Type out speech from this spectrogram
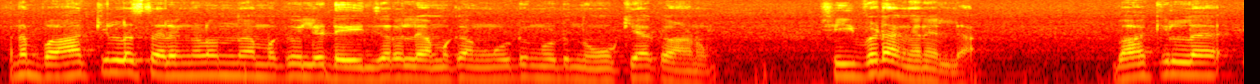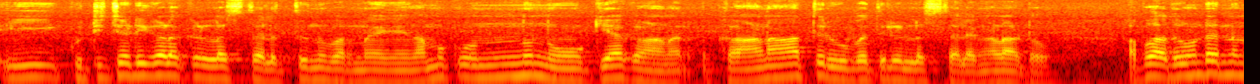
കാരണം ബാക്കിയുള്ള സ്ഥലങ്ങളൊന്നും നമുക്ക് വലിയ ഡേഞ്ചർ അല്ല. നമുക്ക് അങ്ങോട്ടും ഇങ്ങോട്ടും നോക്കിയാൽ കാണും. പക്ഷേ ഇവിടെ അങ്ങനെയല്ല. ബാക്കിയുള്ള ഈ കുറ്റിച്ചെടികളൊക്കെ ഉള്ള സ്ഥലത്ത് എന്ന് പറഞ്ഞു കഴിഞ്ഞാൽ നമുക്കൊന്നും നോക്കിയാൽ കാണാൻ കാണാത്ത രൂപത്തിലുള്ള സ്ഥലങ്ങളാട്ടോ അപ്പോൾ അതുകൊണ്ട് തന്നെ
